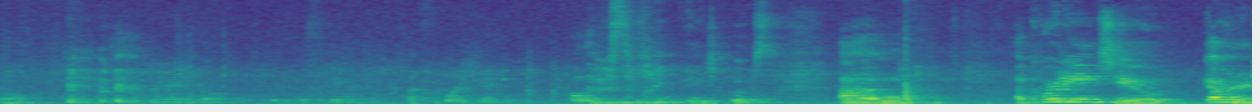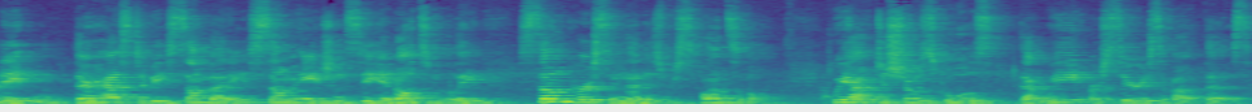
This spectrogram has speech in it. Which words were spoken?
No? That's the blank page. Oh, there was a blank page, oops. Um, according to Governor Dayton, there has to be somebody, some agency, and ultimately some person that is responsible. We have to show schools that we are serious about this.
